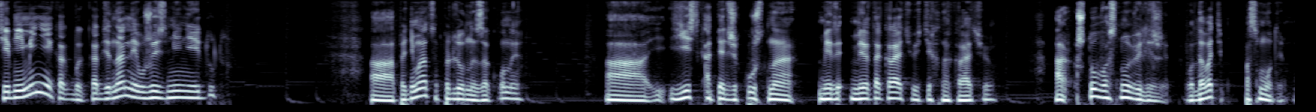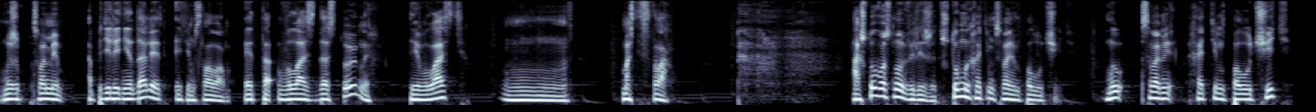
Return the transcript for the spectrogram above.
тем не менее, как бы кардинальные уже изменения идут. А, принимаются определенные законы. А, есть, опять же, курс на мер- меритократию и технократию. А что в основе лежит? Вот давайте посмотрим. Мы же с вами определение дали этим словам. Это власть достойных и власть м, мастерства. А что в основе лежит? Что мы хотим с вами получить? Мы с вами хотим получить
